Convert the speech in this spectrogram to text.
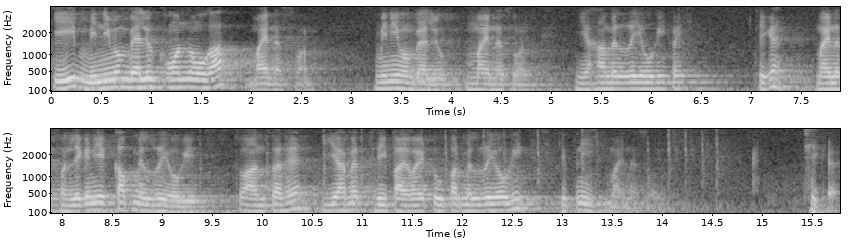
कि मिनिमम वैल्यू कौन होगा? Minus one minimum value minus one यहाँ मिल रही होगी कहीं। ठीक है? माइनस वन, लेकिन ये कब मिल रही होगी? तो आंसर है, ये हमें थ्री पाई बाई टू पर मिल रही होगी, कितनी? Minus one. ठीक है।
